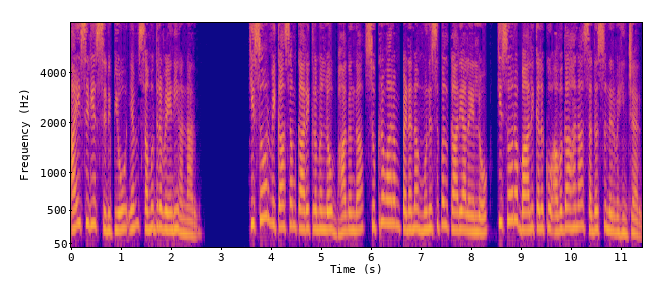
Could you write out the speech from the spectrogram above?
ఐసిడిఎస్ సిడిపిఓ ఎం సముద్రవేణి అన్నారు. కిశోర్ వికాసం కార్యక్రమంలో భాగంగా శుక్రవారం పెడన మున్సిపల్ కార్యాలయంలో కిశోర బాలికలకు అవగాహన సదస్సు నిర్వహించారు.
